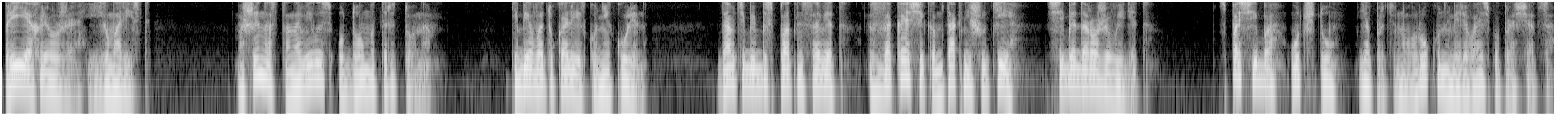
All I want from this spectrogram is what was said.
«Приехали уже, юморист!» Машина остановилась у дома Тритона. «Тебе в эту калитку, Никулин. Дам тебе бесплатный совет. С заказчиком так не шути. Себе дороже выйдет». «Спасибо, учту». Я протянул руку, намереваясь попрощаться.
